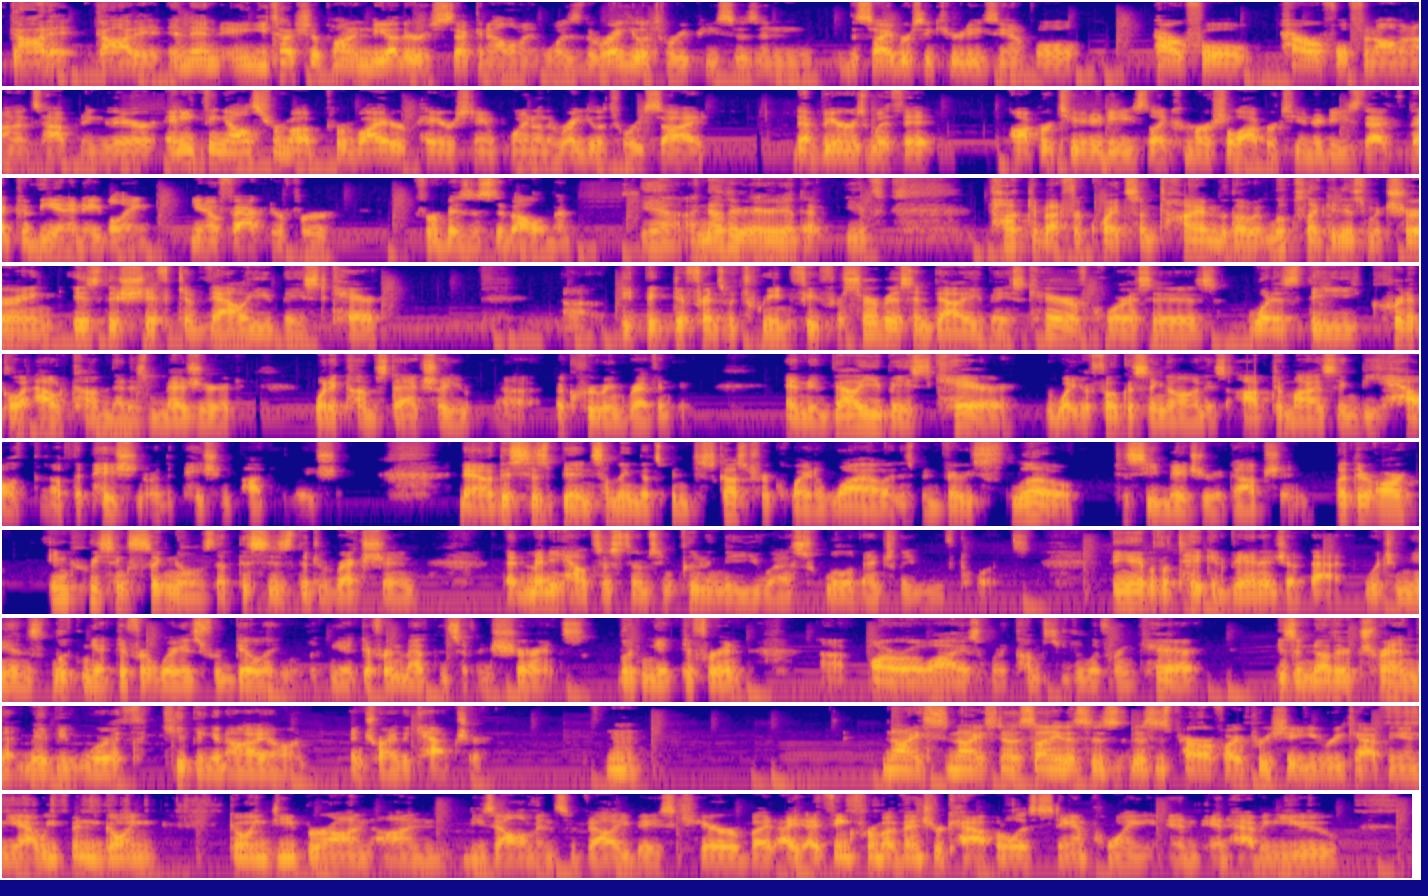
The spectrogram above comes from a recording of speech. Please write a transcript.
Got it, got it. And then and you touched upon the other second element was the regulatory pieces and the cybersecurity example. Powerful, powerful phenomenon that's happening there. Anything else from a provider payer standpoint on the regulatory side that bears with it? Opportunities like commercial opportunities that that could be an enabling you know factor for for business development. Yeah, another area that we've talked about for quite some time, though it looks like it is maturing, is the shift to value based care. Uh, the big difference between fee for service and value based care, of course, is what is the critical outcome that is measured when it comes to actually uh, accruing revenue. And in value based care, what you're focusing on is optimizing the health of the patient or the patient population. Now, this has been something that's been discussed for quite a while and has been very slow to see major adoption. But there are increasing signals that this is the direction that many health systems, including the US, will eventually move towards. Being able to take advantage of that, which means looking at different ways for billing, looking at different methods of insurance, looking at different uh, ROIs when it comes to delivering care, is another trend that may be worth keeping an eye on and trying to capture. Mm. Nice, nice. No, Sunny, this is this is powerful. I appreciate you recapping. And yeah, we've been going going deeper on on these elements of value based care. But I, I, think from a venture capitalist standpoint, and and having you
